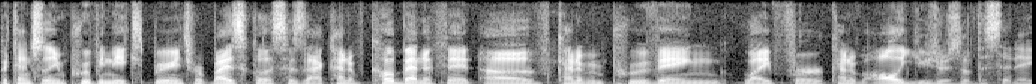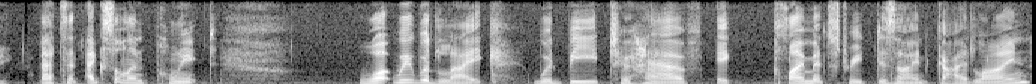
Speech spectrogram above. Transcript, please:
potentially improving the experience for bicyclists, is that kind of co-benefit of kind of improving life for kind of all users of the city. That's an excellent point. What we would like would be to have a climate street design guideline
